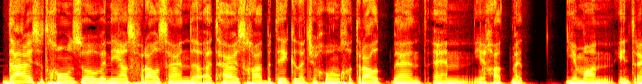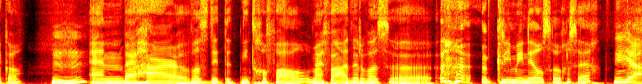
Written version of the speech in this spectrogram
daar is het gewoon zo, wanneer je als vrouw zijnde uit huis gaat, betekent dat je gewoon getrouwd bent en je gaat met je man intrekken. Mhm. En bij haar was dit het niet het geval. Mijn vader was eh, een crimineel, zo gezegd. Ja,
